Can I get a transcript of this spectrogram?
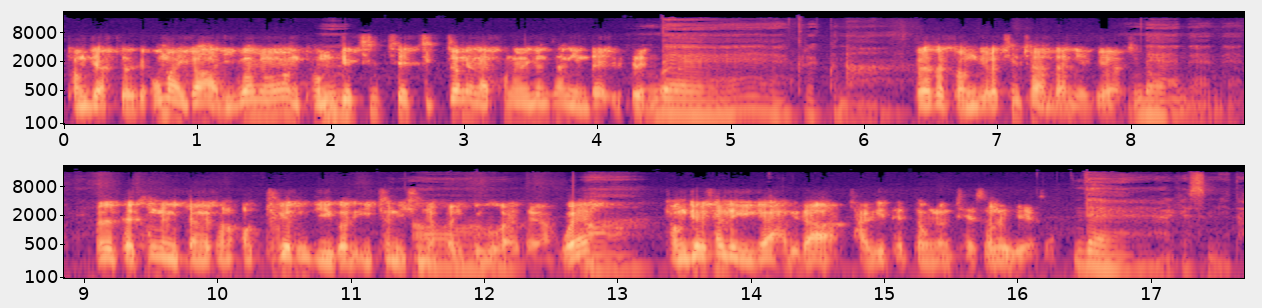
경제학자들이 oh my God 이거는 경제 음. 침체 직전에 나타나는 현상인데 이렇게 된 거예요. 네. 그랬구나. 그래서 경제가 침체한다는 얘기예요. 지금. 네, 네, 네. 그래서 대통령 입장에서는 어떻게든지 이걸 2020년까지 어. 끌고 가야 돼요. 왜? 아. 경제를 살리기가 아니라 자기 대통령 재선을 위해서. 네, 알겠습니다.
